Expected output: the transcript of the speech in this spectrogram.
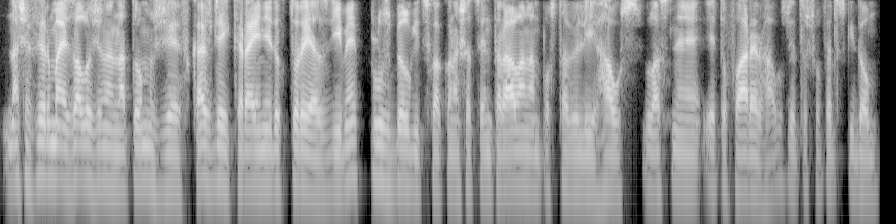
naša firma je založená na tom, že v každej krajine, do ktorej jazdíme, plus Belgicko ako naša centrála, nám postavili house. Vlastne je to Farer house, je to šoferský dom.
